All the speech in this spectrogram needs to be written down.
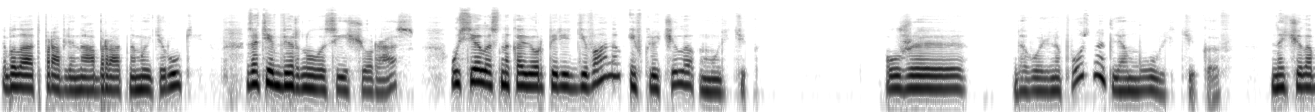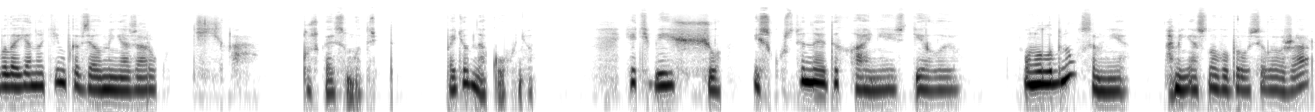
была отправлена обратно мыть руки, затем вернулась еще раз, уселась на ковер перед диваном и включила мультик. Уже довольно поздно для мультиков, Начала была я, но Тимка взял меня за руку. Тихо, пускай смотрит. Пойдем на кухню. Я тебе еще искусственное дыхание сделаю. Он улыбнулся мне, а меня снова бросило в жар.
